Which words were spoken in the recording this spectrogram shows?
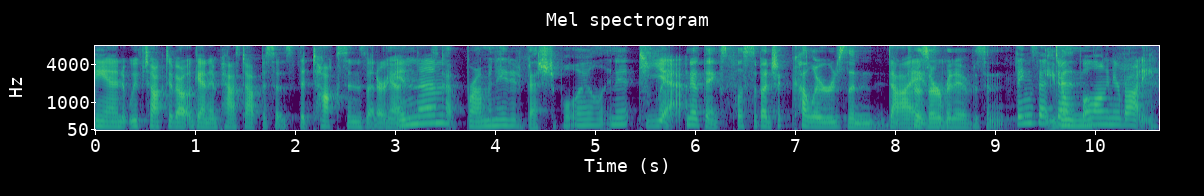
and we've talked about again in past episodes the toxins that are in them It's got brominated vegetable oil in it. Like, Yeah. no thanks. Plus a bunch of colors and Dyes preservatives and, things that don't belong in your body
